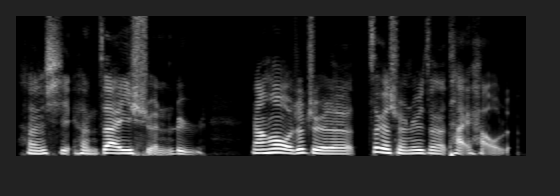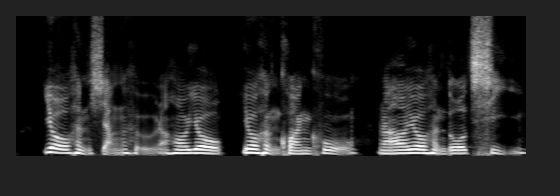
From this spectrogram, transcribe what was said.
很喜很在意旋律，然后我就觉得这个旋律真的太好了，又很祥和，然后又又很宽阔，然后又很多气，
